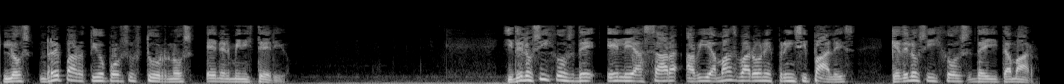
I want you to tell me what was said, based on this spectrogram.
los repartió por sus turnos en el ministerio. Y de los hijos de Eleazar había más varones principales que de los hijos de Itamar.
